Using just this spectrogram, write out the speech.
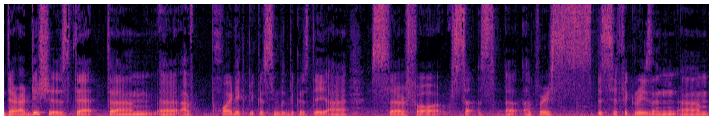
there are dishes that um, uh, are poetic because simply because they are served for a, very specific reason. Um,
